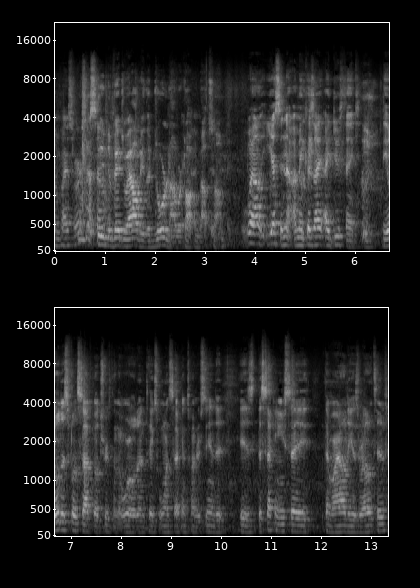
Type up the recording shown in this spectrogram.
and vice versa. That's So- the individuality that Jordan and I were talking about some. Well, yes and no. I mean, because I, I do think the oldest philosophical truth in the world, and it takes one second to understand it, is the second you say that morality is relative,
